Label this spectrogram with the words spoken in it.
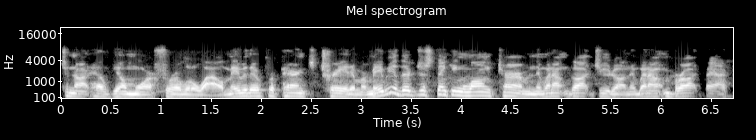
to not have Gilmore for a little while. Maybe they're preparing to trade him, or maybe they're just thinking long term and they went out and got Judon. They went out and brought back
